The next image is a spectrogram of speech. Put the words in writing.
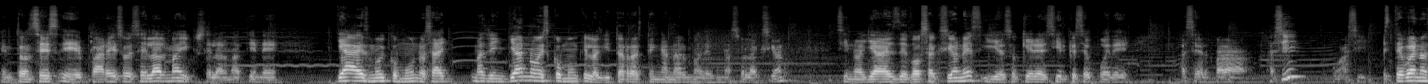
Entonces, eh, para eso es el alma y pues el alma tiene ya es muy común, o sea, más bien ya no es común que las guitarras tengan alma de una sola acción, sino ya es de dos acciones y eso quiere decir que se puede hacer para así o así. Este, bueno,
